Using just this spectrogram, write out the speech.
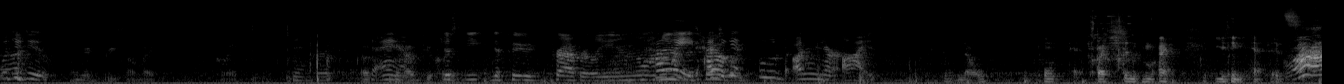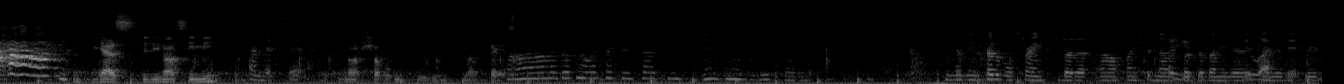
What'd you do? I'm gonna grease on my glasses. Damn, Brooke. I was picking oh, Damn. out too hard. Just eat the food properly and How wait? How'd you get food on your eyes? I don't know. Don't question my eating habits. Yes. Did you not see me? I missed it. I could not shovel food in my mouth fast. Um, it doesn't look like there's anything you can do about it. He has incredible strength, but uh, oh, I should not But have put the bunny there. you It kind left of is it. weird.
